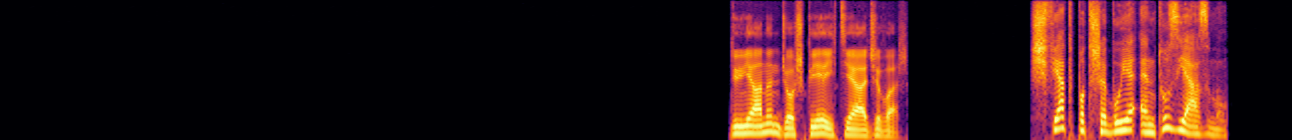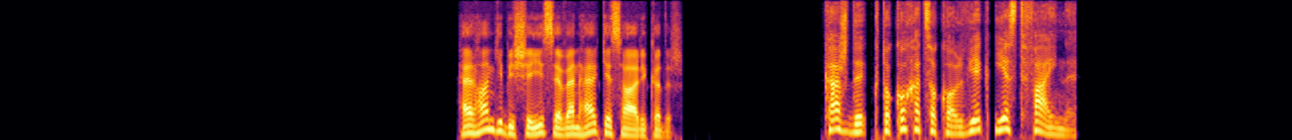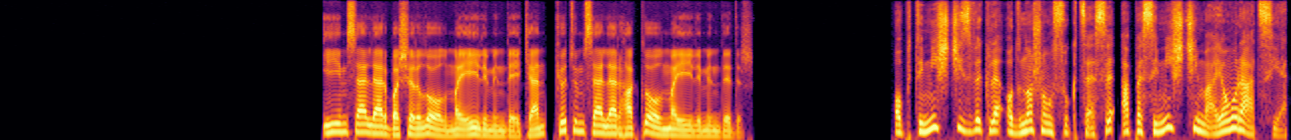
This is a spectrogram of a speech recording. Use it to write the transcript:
Dünyanın coşkuya ihtiyacı var. Świat potrzebuje entuzjazmu. Herhangi bir şeyi seven herkes harikadır. Każdy, kto kocha cokolwiek, jest fajny. İyimserler başarılı olma eğilimindeyken, kötümserler haklı olma eğilimindedir. Optymiści zwykle odnoszą sukcesy, a pesymiści mają rację.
